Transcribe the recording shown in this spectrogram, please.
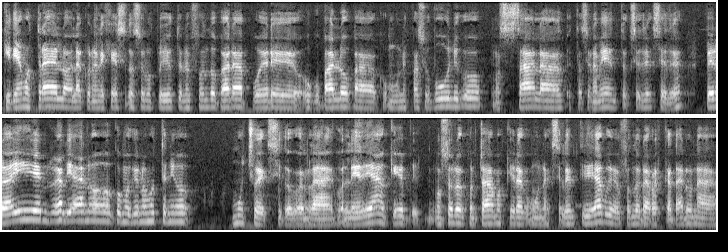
queríamos traerlo a hablar con el ejército, hacer un proyecto en el fondo para poder eh, ocuparlo para, como un espacio público, como sala, estacionamiento, etcétera, etcétera. Pero ahí en realidad no, como que no hemos tenido mucho éxito con la, con la idea, aunque nosotros encontrábamos que era como una excelente idea, porque en el fondo era rescatar una,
